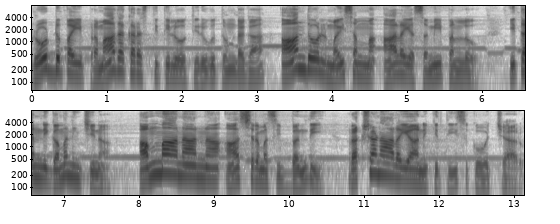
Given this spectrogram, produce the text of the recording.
రోడ్డుపై ప్రమాదకర స్థితిలో తిరుగుతుండగా ఆందోళ్ మైసమ్మ ఆలయ సమీపంలో ఇతన్ని గమనించిన అమ్మా నాన్న ఆశ్రమ సిబ్బంది రక్షణాలయానికి తీసుకువచ్చారు.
